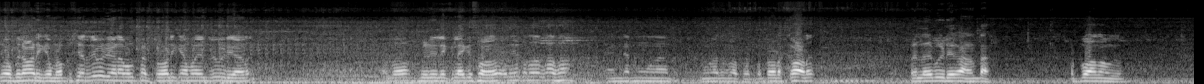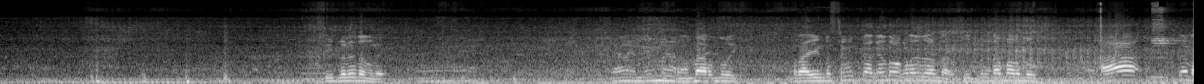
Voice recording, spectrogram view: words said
ജോബിനെ ഓടിക്കാൻ നമ്മൾ അപ്പോൾ ചെറിയ വീഡിയോ നമ്മൾ പെട്രോൾ ഓടിക്കാൻ പോകുന്ന വീഡിയോ ആണ്. അപ്പോൾ വീഡിയോയിലേക്ക് എല്ലാവർക്കും സ്വാഗതം. നീ എത്ര ക്ലാസ്സാണ് എന്റെ മൂന്നാമത് മൂന്നാമത്തെ ക്ലാസ് അപ്പോൾ തുടക്കമാണ്. അപ്പോൾ എല്ലാവരും വീഡിയോ കാണണ്ട. അപ്പോൾ പോകാം നമുക്ക്. സീറ്റ് ബെൽറ്റ് ഇടണല്ലേ? ഞാൻ എന്റെ ഞാൻ മറന്നുപോയി ഡ്രൈവിംഗ് ടെസ്റ്റ് മിക്കാക്കാൻ നോക്കണത് ഇതുണ്ട? സീറ്റ് ഇടാൻ മറന്നു. ആ ഇതുണ്ട?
